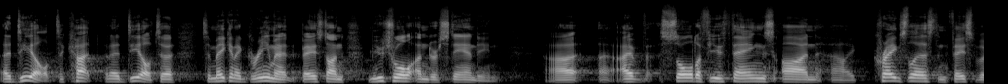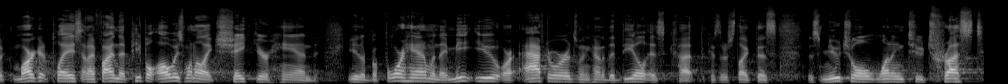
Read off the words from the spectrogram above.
a deal, to cut a deal, to, to make an agreement based on mutual understanding. Uh, I've sold a few things on uh, like Craigslist and Facebook Marketplace, and I find that people always want to like shake your hand either beforehand when they meet you or afterwards when kind of the deal is cut because there's like this, this mutual wanting to trust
